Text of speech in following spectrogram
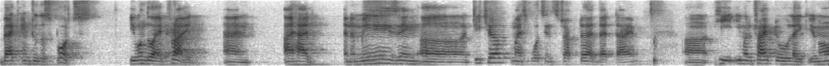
back into the sports, even though I tried. And I had an amazing uh, teacher, my sports instructor at that time. Uh, he even tried to like you know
